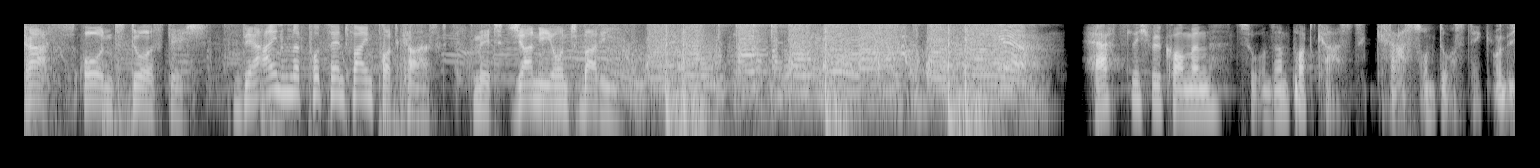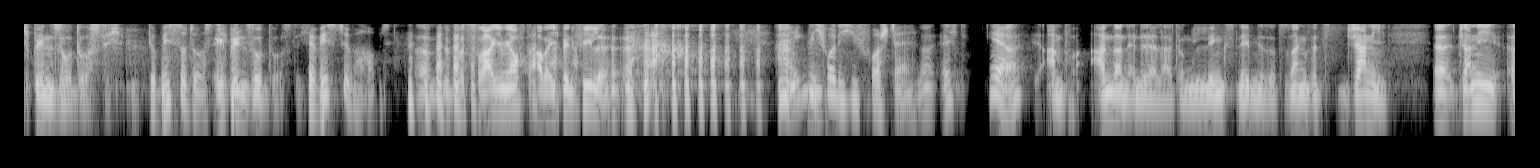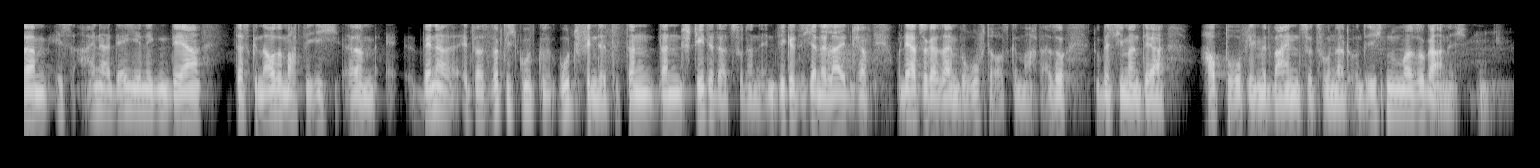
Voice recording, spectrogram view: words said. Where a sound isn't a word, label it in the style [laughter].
Krass und durstig. Der 100% Wein Podcast mit Gianni und Buddy. Herzlich willkommen zu unserem Podcast Krass und durstig. Und ich bin so durstig. Du bist so durstig. Ich bin so durstig. Wer bist du überhaupt? Ähm, das frage ich mich oft, aber ich bin viele. [laughs] Eigentlich wollte ich dich vorstellen. Ja, echt? Ja. Am anderen Ende der Leitung, links neben mir sozusagen, sitzt Gianni. Äh, Gianni ähm, ist einer derjenigen, der das genauso macht wie ich. Ähm, wenn er etwas wirklich gut, gut findet, dann, dann steht er dazu, dann entwickelt sich eine Leidenschaft. Und er hat sogar seinen Beruf daraus gemacht. Also du bist jemand, der hauptberuflich mit Weinen zu tun hat und ich nun mal so gar nicht.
